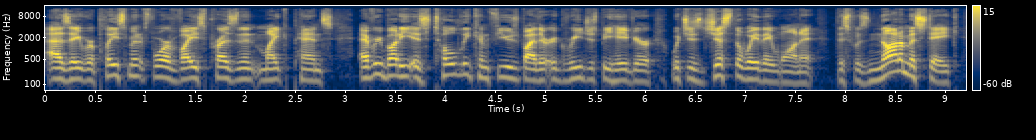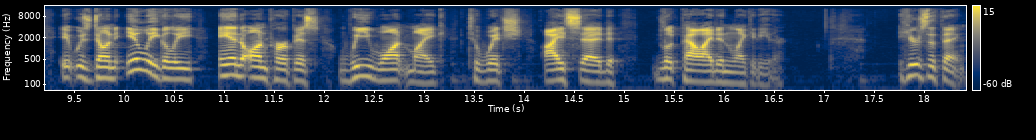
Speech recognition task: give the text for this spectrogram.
as a replacement for Vice President Mike Pence. Everybody is totally confused by their egregious behavior, which is just the way they want it. This was not a mistake. It was done illegally and on purpose. We want Mike, to which I said, Look, pal, I didn't like it either. Here's the thing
